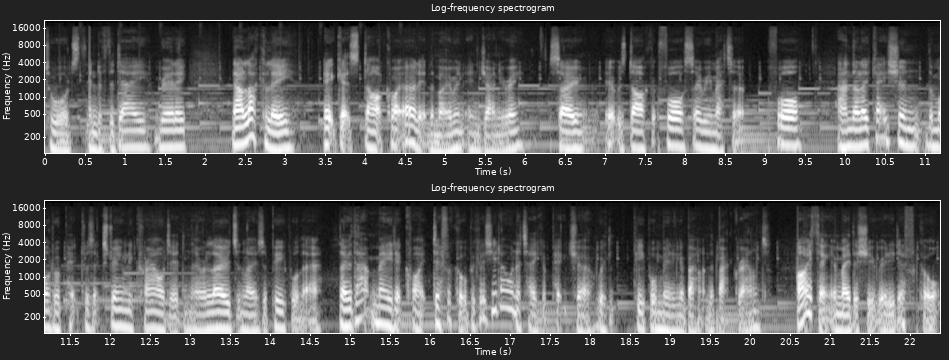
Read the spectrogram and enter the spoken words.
towards the end of the day, really. Now, luckily, it gets dark quite early at the moment in January. So it was dark at four, so we met at four. And the location the model picked was extremely crowded, and there were loads and loads of people there. So that made it quite difficult because you don't want to take a picture with people milling about in the background. I think it made the shoot really difficult.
